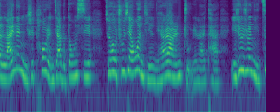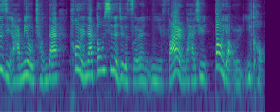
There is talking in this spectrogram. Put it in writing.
本来呢你是偷人家的东西，最后出现问题，你还要让人主人来谈，也就是说你自己还没有承担偷人家东西的这个责任，你反而呢还去倒咬一口。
